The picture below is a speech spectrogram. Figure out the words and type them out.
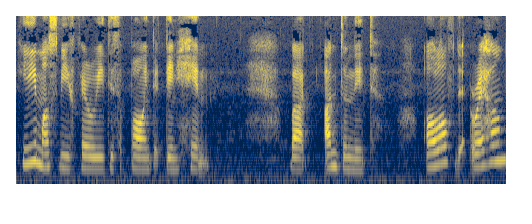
He must be very disappointed in him. But underneath, all of the Rehan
